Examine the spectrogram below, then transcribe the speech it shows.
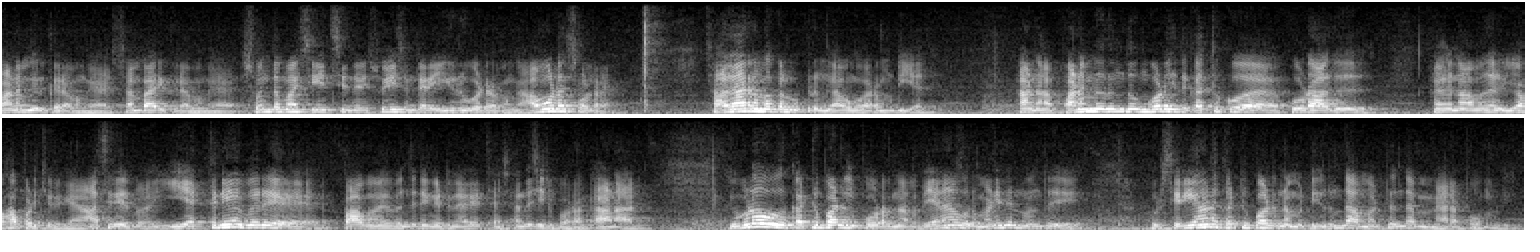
பணம் இருக்கிறவங்க சம்பாதிக்கிறவங்க சொந்தமாக சுய சிந்தனை சுய சிந்தனை ஈடுபடுறவங்க அவங்கள சொல்கிறேன் சாதாரண மக்கள் விட்டுருங்க அவங்க வர முடியாது. ஆனால் பணம் இருந்தும் கூட இது கற்றுக்க கூடாது. நான் வந்து யோகா படிச்சிருக்கேன். ஆசிரியர் எத்தனையோ பேர் பாவம் வந்து எங்கிட்ட நிறைய சந்திச்சுட்டு சந்திச்சிட்டு போகிறாங்க ஆனால் இவ்வளோ ஒரு கட்டுப்பாடுகள் போடுறதுனால ஏன்னா ஒரு மனிதன் வந்து ஒரு சரியான கட்டுப்பாடு நம்மகிட்ட இருந்தால் மட்டும்தான் மேலே போக முடியும்.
